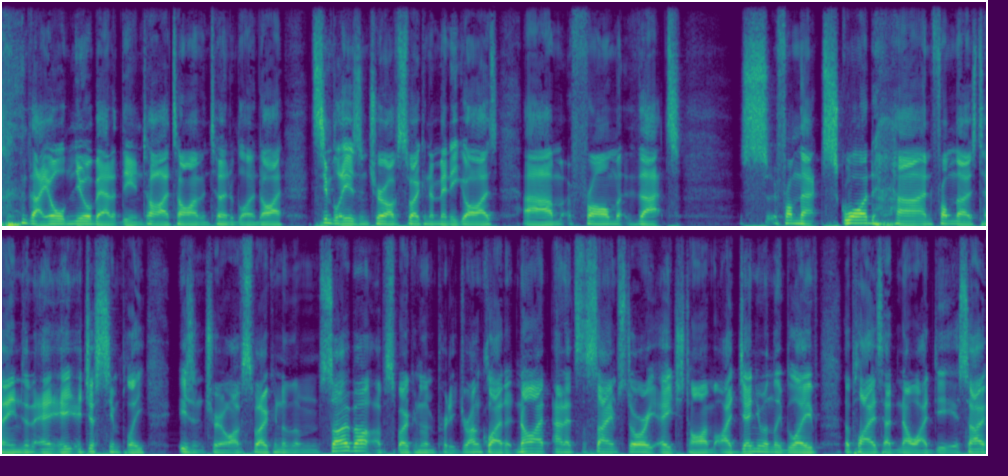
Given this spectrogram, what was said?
they all knew about it the entire time and turned a blind eye. It simply isn't true. I've spoken to many guys um, from that from that squad uh, and from those teams, and it, it, just simply isn't true. I've spoken to them sober, I've spoken to them pretty drunk late at night, and it's the same story each time. I genuinely believe the players had no idea. So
